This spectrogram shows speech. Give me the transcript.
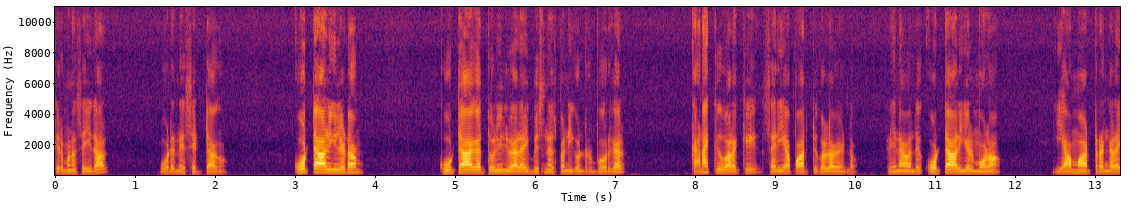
திருமணம் செய்தால் உடனே செட் ஆகும். கூட்டாளிகளிடம் கூட்டாக தொழில் வேலை பிஸ்னஸ் பண்ணி கொண்டிருப்பவர்கள் கணக்கு வழக்கு சரியாக பார்த்து கொள்ள வேண்டும். இல்லைன்னா வந்து கூட்டாளிகள் மூலம் ஏமாற்றங்களை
